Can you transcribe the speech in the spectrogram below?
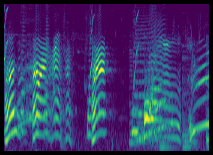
Huh? Huh?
